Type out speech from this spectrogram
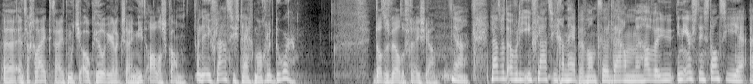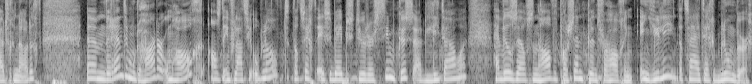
en tegelijkertijd moet je ook heel eerlijk zijn, niet alles kan. En de inflatie stijgt mogelijk door. Dat is wel de vrees, ja. Ja, laten we het over die inflatie gaan hebben. Want uh, daarom hadden we u in eerste instantie uh, uitgenodigd. Um, de rente moet harder omhoog als de inflatie oploopt. Dat zegt ECB-bestuurder Simkus uit Litouwen. Hij wil zelfs een halve procentpunt verhoging in juli. Dat zei hij tegen Bloomberg.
